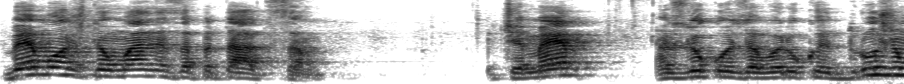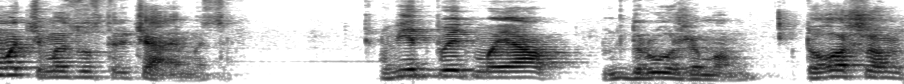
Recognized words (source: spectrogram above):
Ви можете у мене запитатися, чи ми з Люкою Заворюкою дружимо, чи ми зустрічаємось. Відповідь моя дружимо. Того, що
